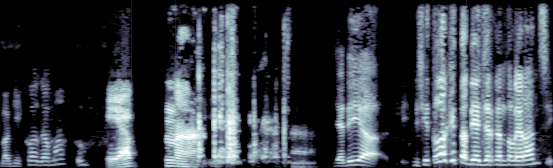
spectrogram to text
bagiku agamaku. Iya. Nah, Nah, jadi ya di situlah kita diajarkan toleransi.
